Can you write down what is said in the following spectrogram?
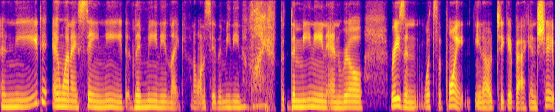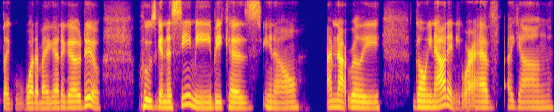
a need. And when I say need, the meaning, like, I don't want to say the meaning of life, but the meaning and real reason, what's the point, you know, to get back in shape? Like, what am I going to go do? Who's going to see me? Because, you know, I'm not really going out anywhere. I have a young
